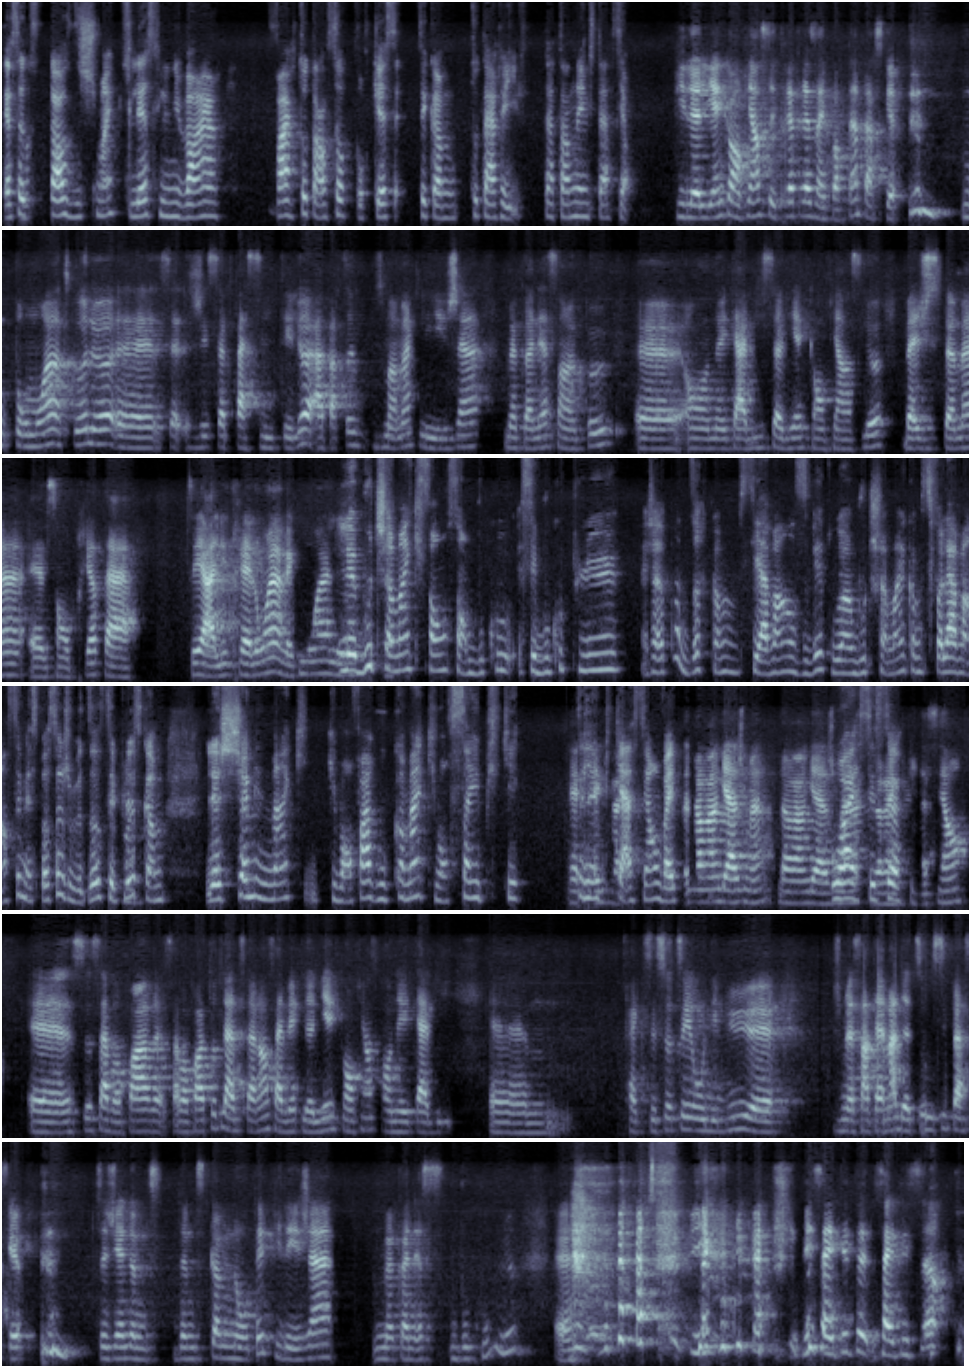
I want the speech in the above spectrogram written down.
après ça, tu tasses du chemin, tu laisses l'univers faire tout en sorte pour que c'est comme tout arrive. Tu attends l'invitation. Puis le lien de confiance, c'est très, très important parce que pour moi, en tout cas, euh, j'ai cette facilité-là. À partir du moment que les gens me connaissent un peu, euh, on a établi ce lien de confiance-là, ben justement, elles sont prêtes à, à aller très loin avec moi. Le bout de chemin qu'ils font sont beaucoup, c'est beaucoup plus j'arrête pas de dire comme s'ils avancent vite ou un bout de chemin, comme s'il fallait avancer, mais c'est pas ça que je veux dire. C'est plus comme le cheminement qu'ils vont faire ou comment ils vont s'impliquer. L'implication va être. Leur engagement, leur engagement, ouais, leur ça. implication. Euh, ça, ça va, faire, ça va faire toute la différence avec le lien de confiance qu'on a établi. Euh, fait que c'est ça, tu sais, au début, euh, je me sentais mal de ça aussi parce que, je viens d'une petite, communauté, puis les gens me connaissent beaucoup, là. Euh, puis, ça, a été, ça a été ça.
